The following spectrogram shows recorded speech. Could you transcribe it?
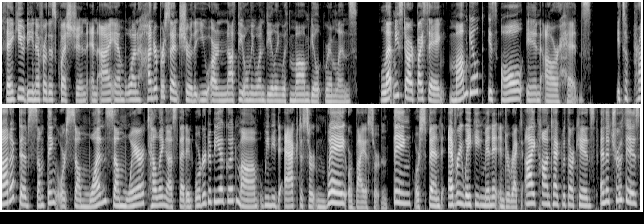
Thank you, Dina, for this question. And I am 100% sure that you are not the only one dealing with mom guilt gremlins. Let me start by saying mom guilt is all in our heads. It's a product of something or someone somewhere telling us that in order to be a good mom, we need to act a certain way or buy a certain thing or spend every waking minute in direct eye contact with our kids. And the truth is,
